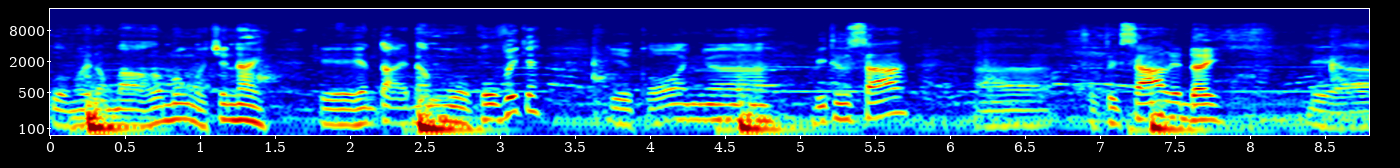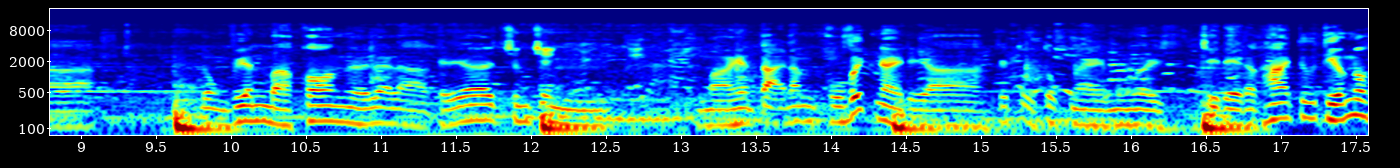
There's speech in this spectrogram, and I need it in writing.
của người đồng bào Hơ Mông ở trên này thì hiện tại đang mùa Covid ấy thì có anh ờ, bí thư xã à, chủ tịch xã lên đây để à, động viên bà con rồi lại là cái chương trình mà hiện tại đang Covid này thì à, cái thủ tục này mọi người chỉ để được 24 tiếng thôi.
